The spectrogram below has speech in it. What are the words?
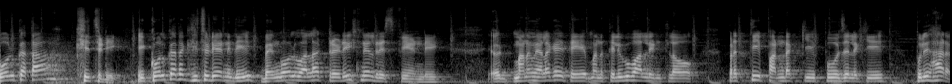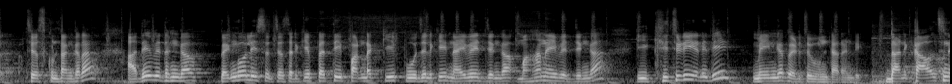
కోల్కతా ఖిచడి ఈ కోల్కతా ఖిచడి అనేది బెంగాల్ వాళ్ళ ట్రెడిషనల్ రెసిపీ అండి. మనం ఎలాగైతే మన తెలుగు వాళ్ళ ఇంట్లో ప్రతి పండక్కి పూజలకి పులిహార చేసుకుంటాం కదా? అదే విధంగా వచ్చేసరికి ప్రతి పండక్కి పూజలకి నైవేద్యంగా మహానైవేద్యంగా ఈ ఖిచడి అనేది మెయిన్గా పెడుతూ ఉంటారండి. దానికి కావాల్సిన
